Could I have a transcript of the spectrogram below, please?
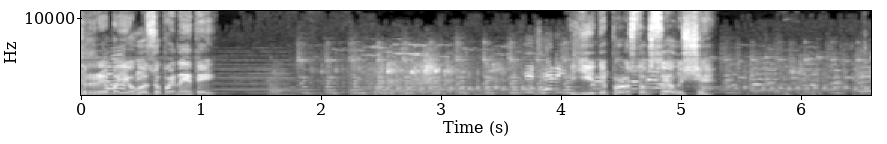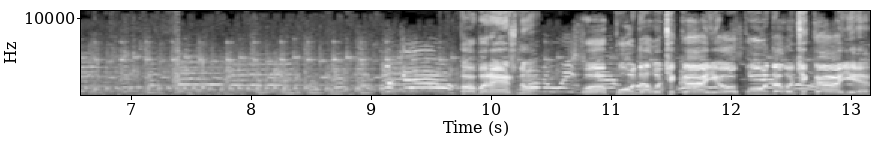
Треба його зупинити. Їде просто в селище. Обережно. Опудало тікає, опудало тікає.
